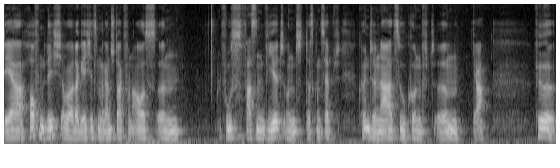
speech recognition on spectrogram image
der hoffentlich, aber da gehe ich jetzt mal ganz stark von aus, ähm, Fuß fassen wird und das Konzept könnte in naher Zukunft ähm, ja, für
